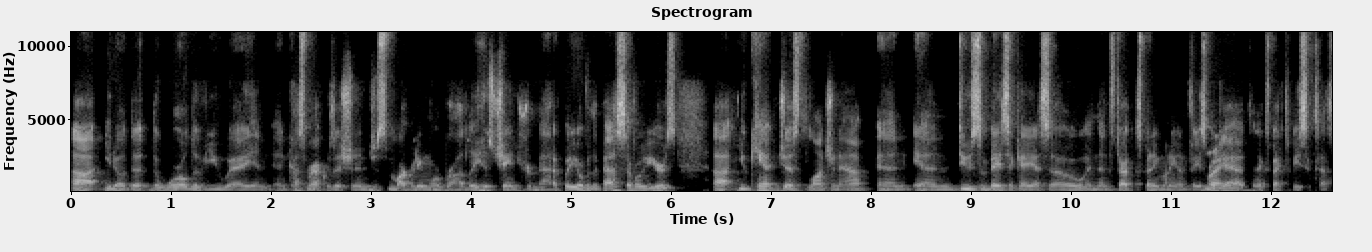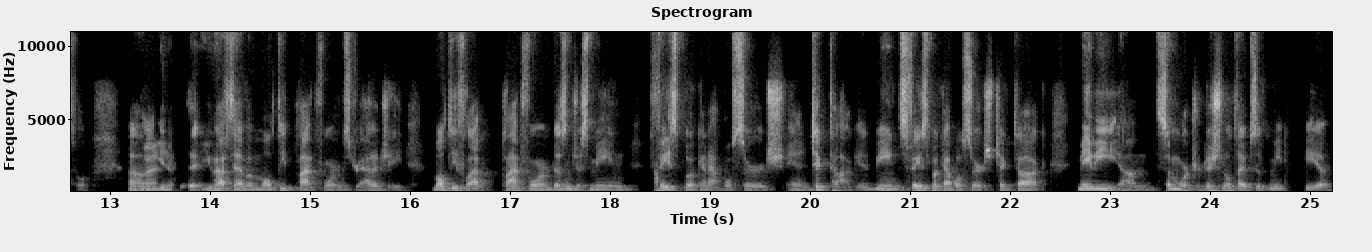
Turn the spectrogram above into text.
Uh, you know, the the world of UA and, and customer acquisition and just marketing more broadly has changed dramatically over the past several years. Uh, you can't just launch an app and and do some basic ASO and then start spending money on Facebook Right. ads and expect to be successful. Um, Right. You know that you have to have a multi-platform strategy. Multi-platform doesn't just mean Facebook and Apple Search and TikTok. It means Facebook, Apple Search, TikTok, maybe um, some more traditional types of media.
